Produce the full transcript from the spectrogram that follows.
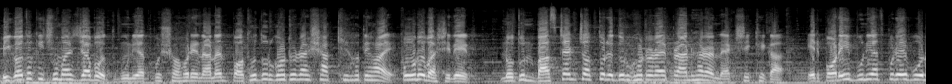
বিগত কিছু মাস যাবৎ বুনিয়াদপুর শহরে নানান পথ দুর্ঘটনার সাক্ষী হতে হয় পৌরবাসীদের। নতুন বাসস্ট্যান্ড চত্বরে দুর্ঘটনায় প্রাণ হারান এক শিক্ষিকা। এরপরেই বুনিয়াদপুরের পৌর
